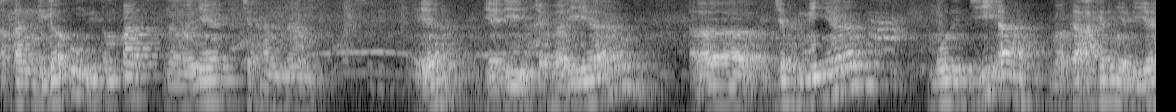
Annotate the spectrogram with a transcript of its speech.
akan digabung di tempat namanya Jahannam. Ya. Jadi Jabariyah, uh, Jahmiyah, Murji'ah, maka akhirnya dia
